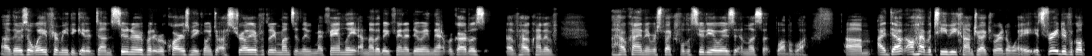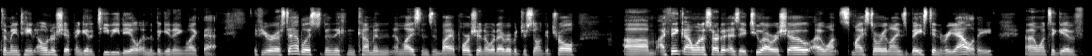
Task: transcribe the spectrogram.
Uh, there's a way for me to get it done sooner, but it requires me going to Australia for three months and leaving my family. I'm not a big fan of doing that, regardless of how kind of how kind and respectful the studio is, unless blah blah blah. Um, I doubt I'll have a TV contract right away. It's very difficult to maintain ownership and get a TV deal in the beginning like that. If you're established, then they can come in and license and buy a portion or whatever, but you're still in control. Um, I think I want to start it as a two hour show. I want my storylines based in reality, and I want to give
